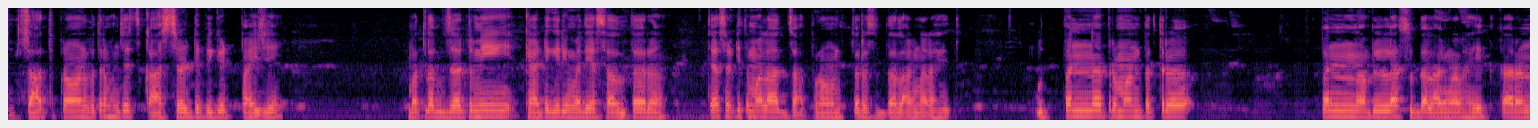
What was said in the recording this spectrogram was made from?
जात प्रमाणपत्र म्हणजेच कास्ट सर्टिफिकेट पाहिजे. मतलब जर तुम्ही कॅटेगरीमध्ये असाल तर त्यासाठी तुम्हाला जात प्रमाणपत्रसुद्धा लागणार आहेत. उत्पन्न प्रमाणपत्र पण आपल्याला सुद्धा लागणार आहेत. कारण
